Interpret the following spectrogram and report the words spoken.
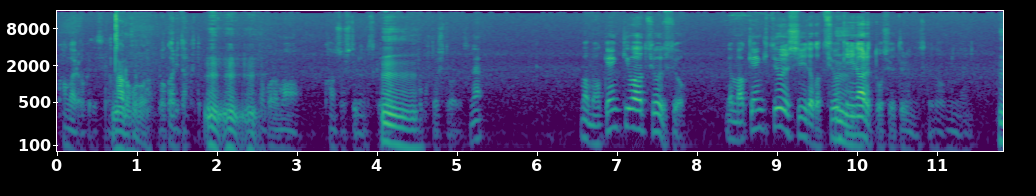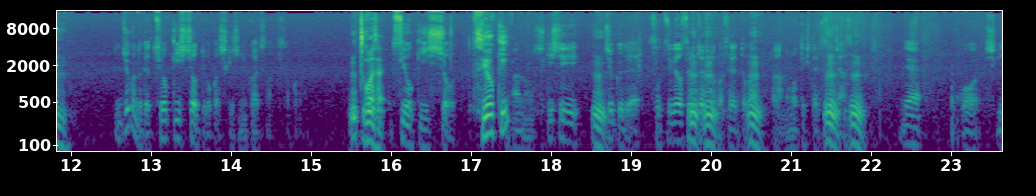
考えるわけですよ。ねなるほど。分かりたくて、うんうん。だからまあ感謝してるんですけど、うん。僕としてはですね。まあ負けん気は強いですよ。で負けん気強いしだから強気になるって教えてるんですけど、みんなに。うん。塾の時は強気一生って僕は色紙に書いてたんですだから。ん。ごめんなさい。強気一生って。強気？あの色うん。紙塾で卒業する時とか生徒が、うんあの持ってきたりすうんるじゃないですか、うんでこう色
